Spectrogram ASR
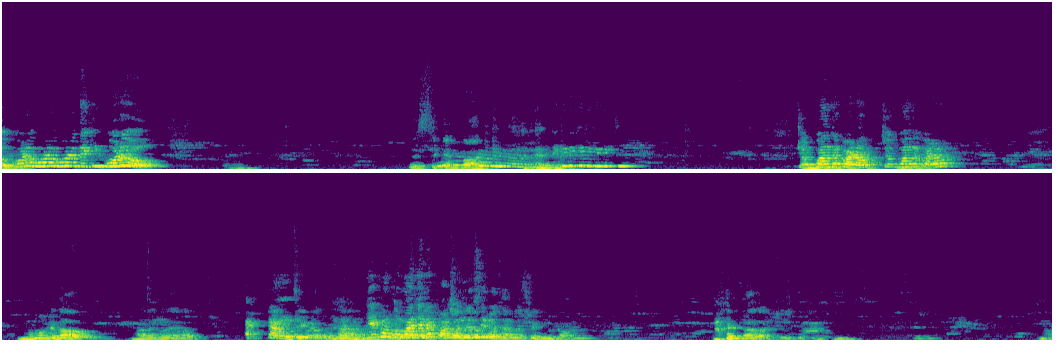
হ্যাঁ। ঘোরো ঘোরো ঘোরো দেখি ঘোরো। সেকেন্ড পার্ট দেখি দেখি দেখি দেখি। চোখ বন্ধ করো চোখ বন্ধ করো। মামাকে দাও ভালো করে আবার একটা আঙুল হ্যাঁ দেখো তোমার যেটা পছন্দ সেটা দাও। সেগুলো দাও। কালার চুজ করতে না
